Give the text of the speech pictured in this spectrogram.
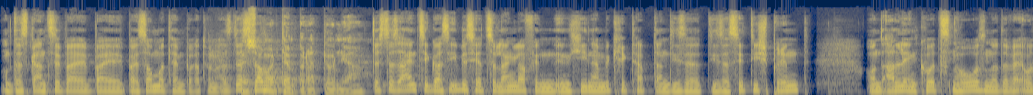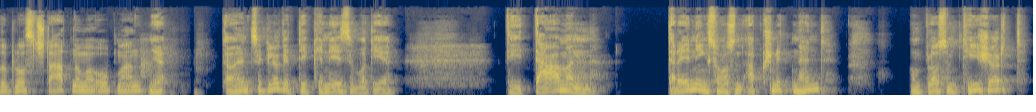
Und das Ganze bei, bei, bei Sommertemperaturen. Also bei das, Sommertemperaturen, ja. das ist das Einzige, was ich bisher zu Langlauf in, in China mitgekriegt habe, dann dieser, dieser City-Sprint und alle in kurzen Hosen oder, oder bloß die Startnummer oben an. Ja, da haben sie geschaut, die Chinesen, wo die, die Damen Trainingshosen abgeschnitten haben und bloß im T-Shirt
